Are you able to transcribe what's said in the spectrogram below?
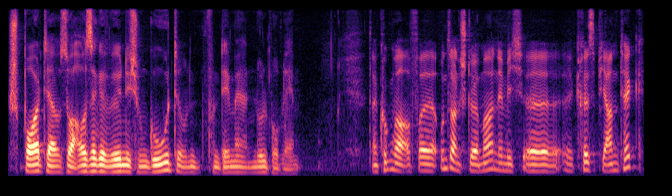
Sport ja so außergewöhnlich und gut und von dem her null Problem. Dann gucken wir auf äh, unseren Stürmer, nämlich äh, Chris Piantek.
